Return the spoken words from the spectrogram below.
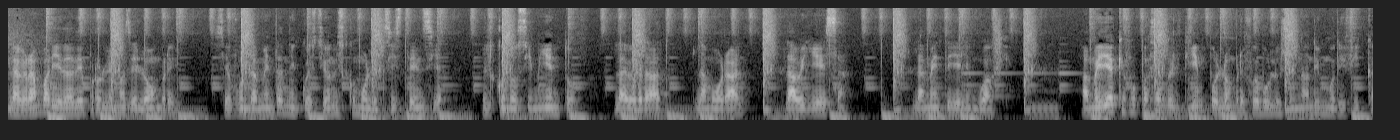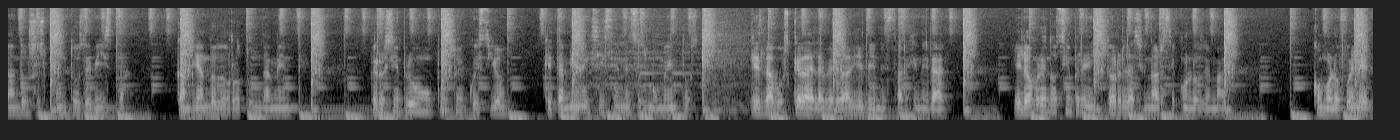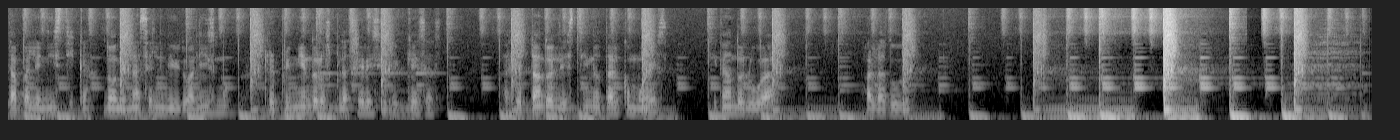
La gran variedad de problemas del hombre se fundamentan en cuestiones como la existencia, el conocimiento, la verdad, la moral, la belleza, la mente y el lenguaje. A medida que fue pasando el tiempo, el hombre fue evolucionando y modificando sus puntos de vista, cambiándolos rotundamente. Pero siempre hubo un punto en cuestión que también existe en esos momentos, que es la búsqueda de la verdad y el bienestar general. El hombre no siempre necesitó relacionarse con los demás, como lo fue en la etapa helenística, donde nace el individualismo, reprimiendo los placeres y riquezas, aceptando el destino tal como es y dando lugar a la duda.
